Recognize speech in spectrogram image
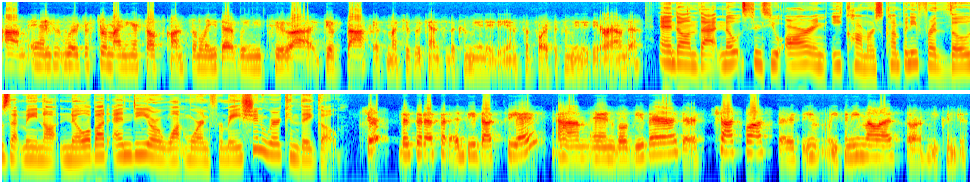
Um, and we're just reminding ourselves constantly that we need to uh, give back as much as we can to the community and support the community around us. And on that note, since you are an e commerce company, for those that may not know about Endy or want more information, where can they go? Sure. Visit us at endy.ca um, and we'll be there. There's chat box. There's e- you can email us or you can just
